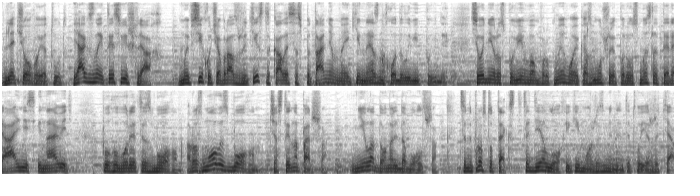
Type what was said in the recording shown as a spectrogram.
Для чого я тут? Як знайти свій шлях? Ми всі, хоча б раз в житті, стикалися з питанням, на які не знаходили відповіді. Сьогодні я розповім вам про книгу, яка змушує переосмислити реальність і навіть поговорити з Богом. Розмови з Богом, частина перша. Ніла Дональда Волша. Це не просто текст, це діалог, який може змінити твоє життя.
